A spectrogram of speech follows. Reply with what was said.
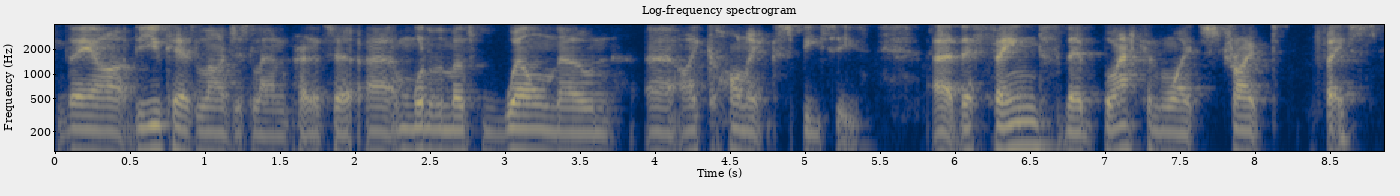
they are the UK's largest land predator uh, and one of the most well-known, uh, iconic species. Uh, they're famed for their black and white striped face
